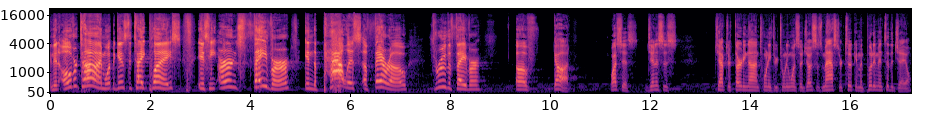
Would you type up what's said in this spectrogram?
And then over time, what begins to take place is he earns favor in the palace of Pharaoh through the favor of God. Watch this Genesis chapter 39, 20 through 21. So Joseph's master took him and put him into the jail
